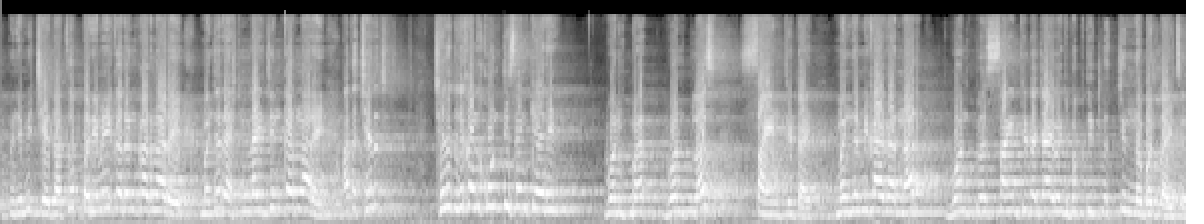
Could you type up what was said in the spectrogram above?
म्हणजे मी छेदाचं परिमयीकरण करणार आहे. म्हणजे रॅशनलायझिंग करणार आहे. आता छेद छेद ठिकाणी कोणती संख्या आहे वन प वन प्लस साईन थिटा आहे. म्हणजे मी काय करणार? वन प्लस साईन थिटाच्या ऐवजी फक्त इथलं चिन्ह बदलायचं.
